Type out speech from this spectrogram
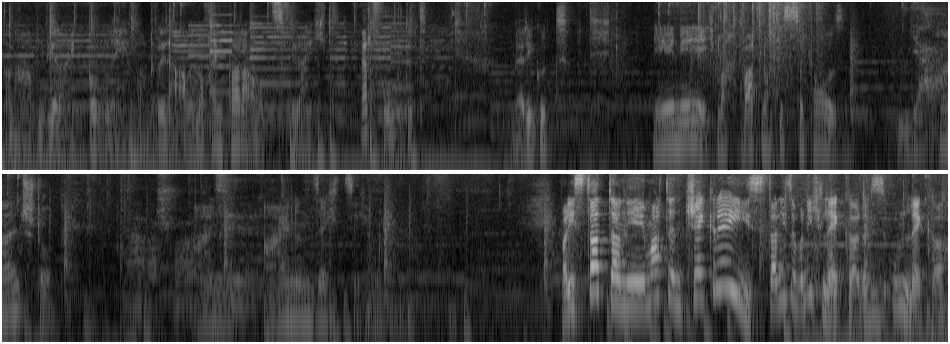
dann haben wir ein Problem. Aber wir haben noch ein paar Outs vielleicht. Er foldet. Very good. Nee, nee, ich mach, warte noch bis zur Pause. Ja, Halt, stopp. Aber schwarz. Ein, 61 haben wir schon. Was ist das da? Nee, macht den Jack Race. Das ist aber nicht lecker. Das ist unlecker.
